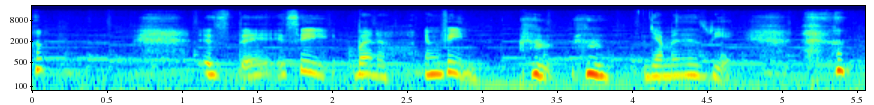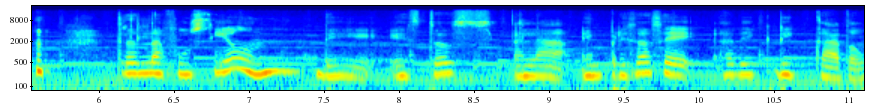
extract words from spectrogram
Este, sí, bueno, en fin. ya me desvié. Tras la fusión de estos, la empresa se ha dedicado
